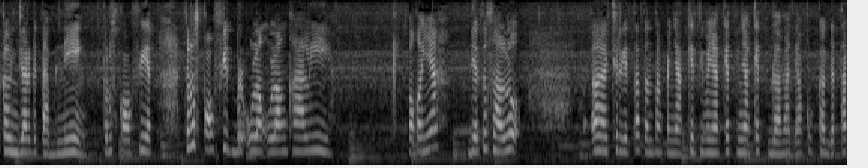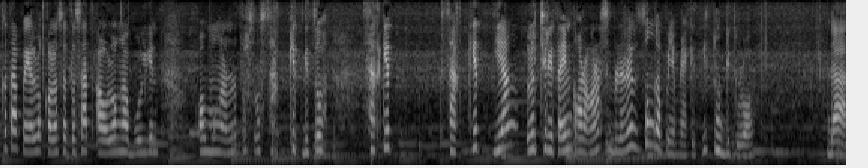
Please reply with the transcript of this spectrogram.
kelenjar getah bening terus covid. Terus covid berulang-ulang kali. Pokoknya dia tuh selalu uh, cerita tentang penyakit penyakit penyakit. Dalam hati aku kaget takut apa ya lo? Kalau suatu saat Allah ngabulin omongan lo terus lo sakit gitu. Sakit sakit yang lo ceritain ke orang-orang sebenarnya tuh nggak punya penyakit itu gitu loh. Dah.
